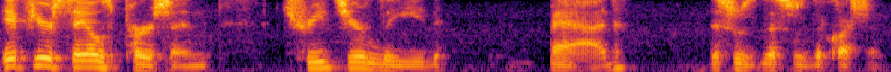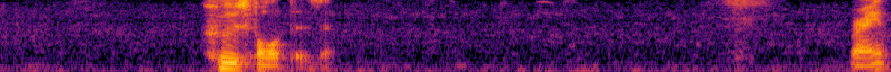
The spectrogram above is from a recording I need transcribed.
if your salesperson treats your lead bad, this was this was the question. Whose fault is it? Right?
